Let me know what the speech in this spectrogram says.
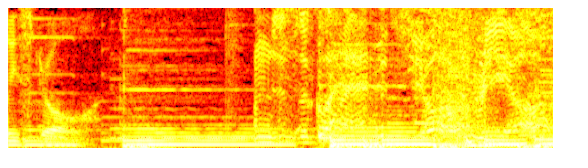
Silly stroll. I'm just so glad that you're real.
